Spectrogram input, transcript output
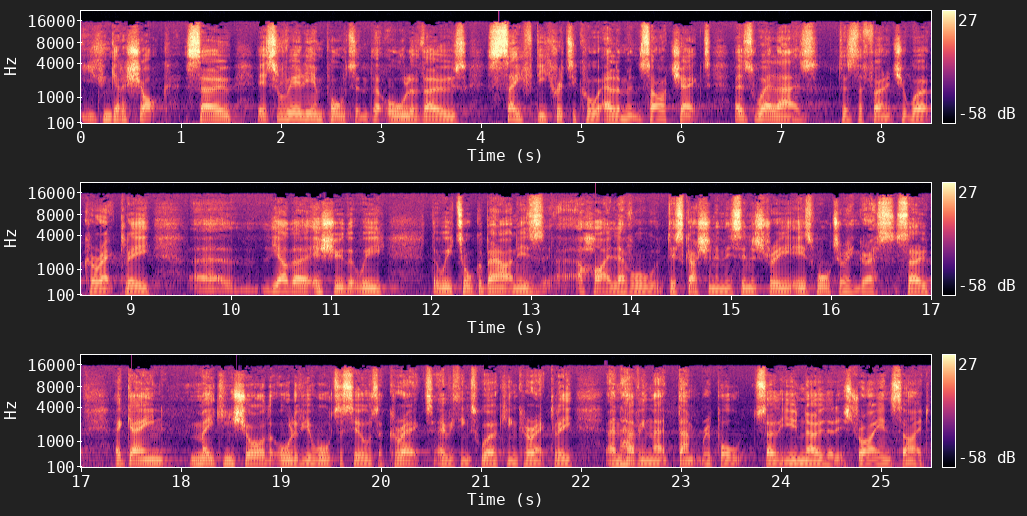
you can get a shock. So, it's really important that all of those safety critical elements are checked as well as does the furniture work correctly? Uh, the other issue that we that we talk about and is a high level discussion in this industry is water ingress. So, again, making sure that all of your water seals are correct, everything's working correctly, and having that damp report so that you know that it's dry inside.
